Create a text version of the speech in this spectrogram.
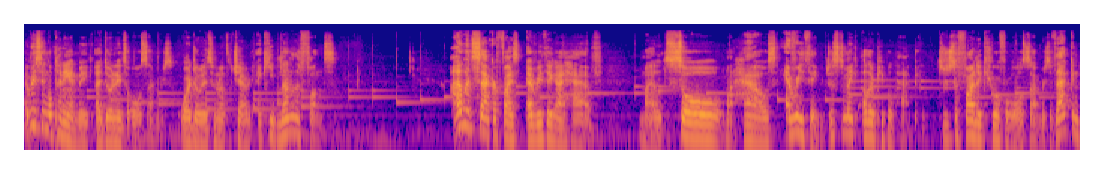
Every single penny I make, I donate to Alzheimer's, or I donate to another charity. I keep none of the funds. I would sacrifice everything I have my soul, my house, everything just to make other people happy. Just to find a cure for Alzheimer's. If that can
